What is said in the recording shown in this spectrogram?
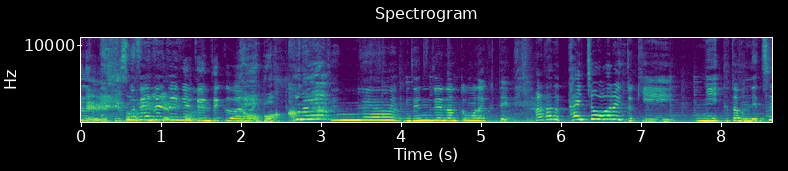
えウィルキンソン全然全然全然食わない。ばっくね？全然全然なんともなくて。あただ体調悪い時に例えば熱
